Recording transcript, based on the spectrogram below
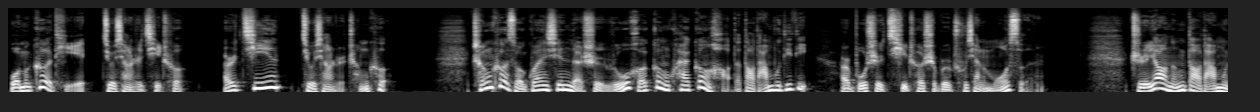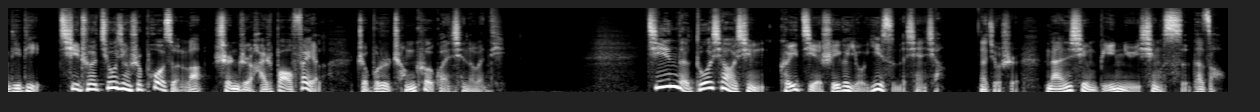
我们个体就像是汽车，而基因就像是乘客。乘客所关心的是如何更快、更好的到达目的地，而不是汽车是不是出现了磨损。只要能到达目的地，汽车究竟是破损了，甚至还是报废了，这不是乘客关心的问题。基因的多效性可以解释一个有意思的现象，那就是男性比女性死得早。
